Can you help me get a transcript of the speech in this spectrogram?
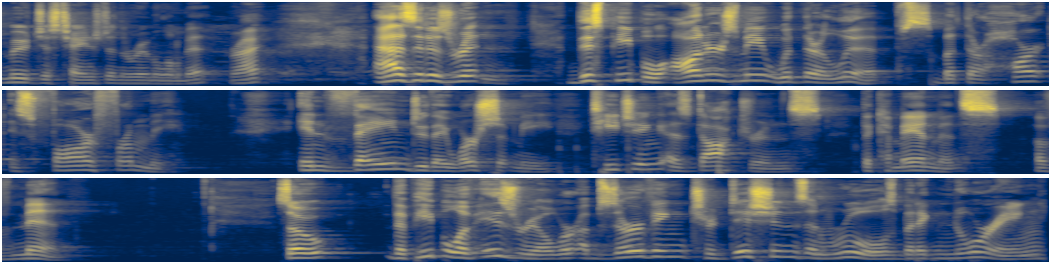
mood just changed in the room a little bit, right? As it is written, this people honors me with their lips, but their heart is far from me. In vain do they worship me, teaching as doctrines the commandments of men. So the people of Israel were observing traditions and rules, but ignoring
